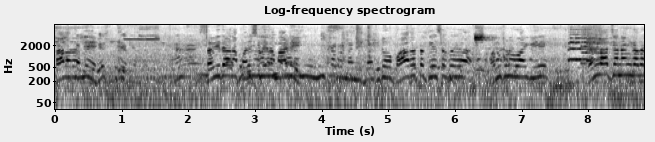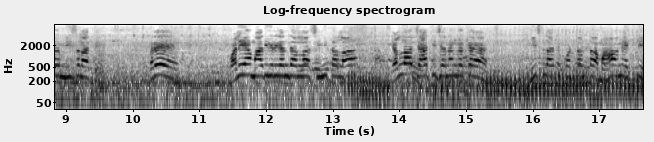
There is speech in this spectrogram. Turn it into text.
ಕಾಲದಲ್ಲಿ ಸಂವಿಧಾನ ಪರಿಶೀಲನೆ ಮಾಡಿ ಇದು ಭಾರತ ದೇಶದ ಅನುಗುಣವಾಗಿ ಎಲ್ಲ ಜನಾಂಗದ ಮೀಸಲಾತಿ. ಬರೇ ವಲಯ ಮಾದಿಗರಿಗಂದ ಅಲ್ಲ, ಸೀಮಿತ ಅಲ್ಲ, ಎಲ್ಲ ಜಾತಿ ಜನಾಂಗಕ್ಕೆ ಮೀಸಲಾತಿ ಕೊಟ್ಟಂಥ ಮಹಾನ್ ವ್ಯಕ್ತಿ.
